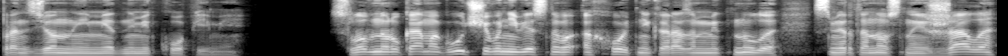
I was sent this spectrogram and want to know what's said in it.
пронзенные медными копьями. Словно рука могучего небесного охотника разом метнула смертоносные жало,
